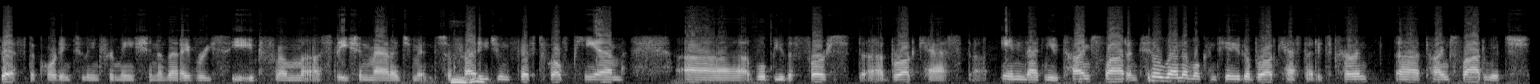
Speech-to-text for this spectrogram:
5th, according to the information that I've received from uh, station management. So mm-hmm. Friday, June 5th, 12 p.m. Uh, will be the first uh, broadcast in that new time slot. Until then, it will continue to broadcast at its current uh, time slot, which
